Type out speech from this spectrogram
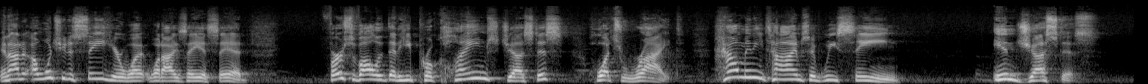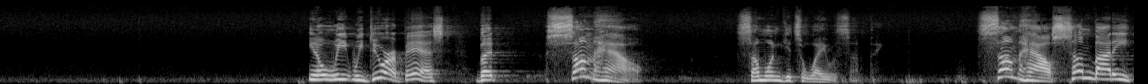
And I, I want you to see here what, what Isaiah said. First of all, that he proclaims justice, what's right. How many times have we seen injustice? You know, we, we do our best, but somehow someone gets away with something. Somehow somebody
